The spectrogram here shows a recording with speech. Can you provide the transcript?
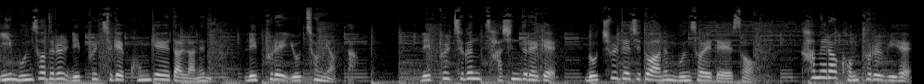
이 문서들을 리플 측에 공개해달라는 리플의 요청이었다. 리플 측은 자신들에게 노출되지도 않은 문서에 대해서 카메라 검토를 위해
